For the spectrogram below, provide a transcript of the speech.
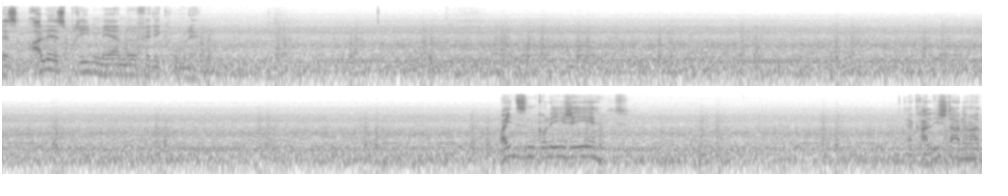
Das alles primär nur für die Kohle. Weizenkollege, der kein Licht an hat.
